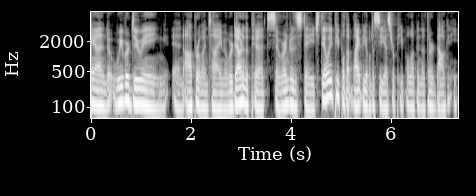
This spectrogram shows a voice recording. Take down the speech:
And we were doing an opera one time and we're down in the pit. So we're under the stage. The only people that might be able to see us are people up in the third balcony.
